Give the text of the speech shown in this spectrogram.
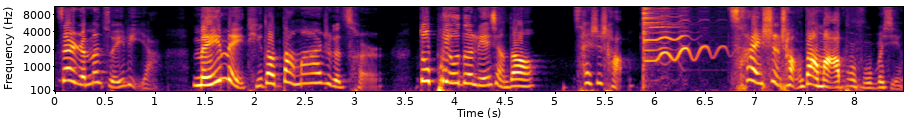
在人们嘴里呀，每每提到“大妈”这个词儿，都不由得联想到菜市场。菜市场大妈不服不行。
